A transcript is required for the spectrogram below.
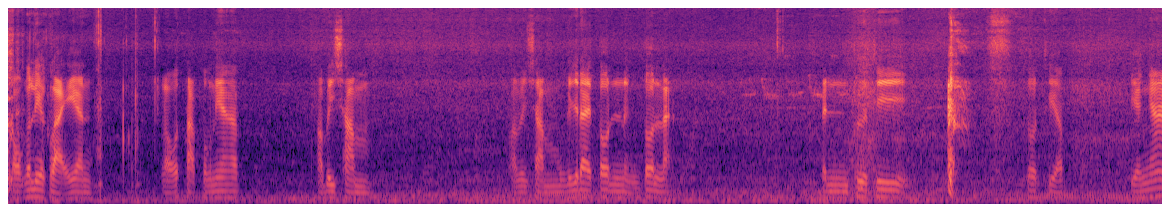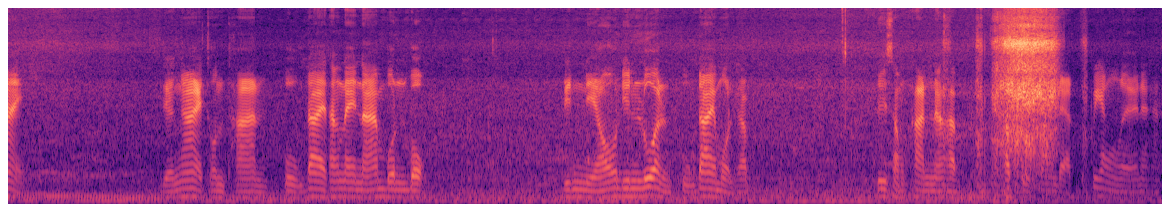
เขาก็เรียกไหลกัน เราก็ตัดตรงนี้ครับ เอาไปชำเอาไปชำมันก็จะได้ต้นหนึ่งต้นละ เป็นพืชที่โทษเทียบเลี้ยงง่ายเลี้ยงง่ายทนทานปลูกได้ทั้งในน้ำบนบก ดินเหนียวดินร่วนปลูกได้หมดครับ ที่สำคัญนะครับ ถ้าปลูกกลางแดดเปรี้ยงเลยนะฮะ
